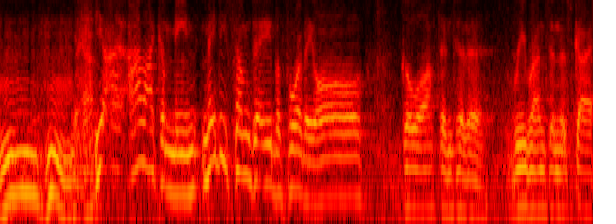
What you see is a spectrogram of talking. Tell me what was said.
Mm-hmm. Yeah. Yeah, I, I like them mean. Maybe someday before they all go off into the reruns in the sky,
